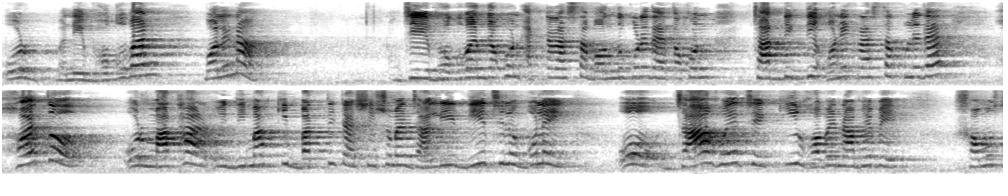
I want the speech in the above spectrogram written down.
ওর মানে ভগবান বলে না? যে ভগবান যখন একটা রাস্তা বন্ধ করে দেয়, তখন চারদিক দিয়ে অনেক রাস্তা খুলে দেয়। হয়তো ওর মাথার ওই দিমাগ কি বাত্তিটা সে সময় জ্বালিয়ে দিয়েছিল বলেই ও যা হয়েছে, কি হবে না ভেবে সমস্ত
